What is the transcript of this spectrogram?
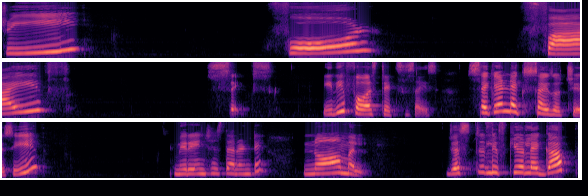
Three four five six. ఇది ఫస్ట్ ఎక్సర్సైజ్. సెకండ్ ఎక్సర్సైజ్ వచ్చేసి మీరు ఏం చేస్తారంటే normal just lift your leg up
